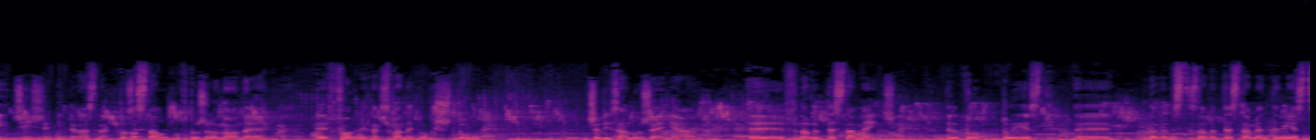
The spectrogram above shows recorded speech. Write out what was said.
I dzisiaj, i teraz tak, to zostało powtórzone y, w formie tak zwanego chrztu, czyli zanurzenia y, w Nowym Testamencie. Tylko tu jest, w Nowym, z Nowym Testamentem jest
